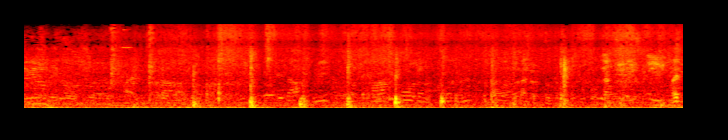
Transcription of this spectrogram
you know. We have to wait eight. Like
